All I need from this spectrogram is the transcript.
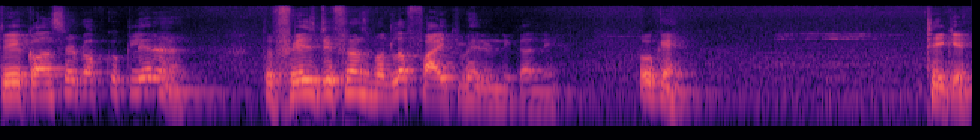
तो ये कॉन्सेप्ट आपको क्लियर है ना? तो फ़ेज़ डिफरेंस मतलब फाइव की वैल्यू निकालनी है, ओके? ठीक है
